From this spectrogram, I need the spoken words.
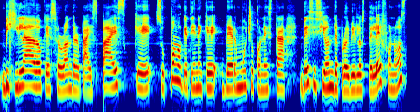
vigilado, que es Surrender by Spice, que supongo que tiene que ver mucho con esta decisión de prohibir los teléfonos.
